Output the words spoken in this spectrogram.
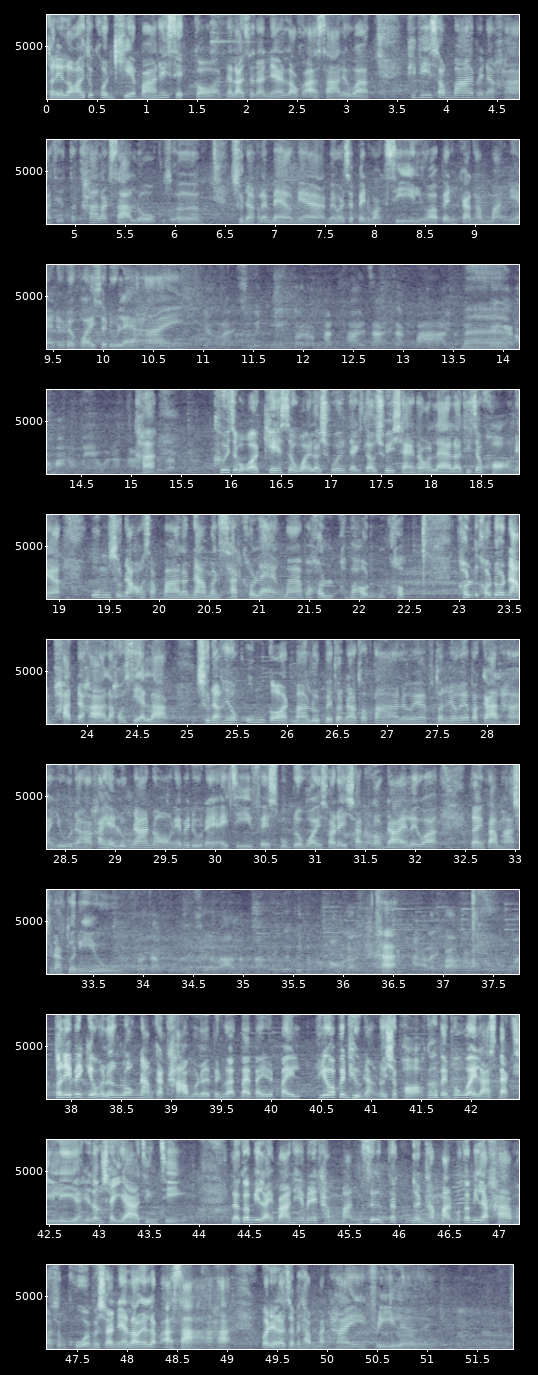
ตอนนี้รอให้ทุกคนเคลียร์บ้านให้เสร็จก่อนแล้วหลังจากนั้นเนี่ยเราก็อาสาเลยว่าพี่ๆซ่อมบ้านไปนะคะที่ค่ารักษาโรคเอ่อสุนัขและแมวเนี่ยไม่ว่าจะเป็นวัคซีนหรือว่าเป็นการทำหมันเนี่ยเดี๋ยวเดอะไวส์จะดูแลให้อย่างหลายชีวิตเองก็ต้องพัดพรากจากจากบ้านมากแต่อย่างน้องหมาน้องแมวอะนะ คะค่ะอแบบคือจะบอกว่าเคสเอาไว้เราช่วยแต่เราช่วยแชงแต่วันแรกแล้วที่เจ้าของเนี่ยอุ้มสุนัขออกจากบ้านแล้วน้ำมันซัดเขาแรงมากเพราะเขาเขาเขาเขาเขาโดนน้ำพัดอะค่ะแล้วเขาเสียหลักสุนัขที่เขาอุ้มกอดมาหลุดไปต่อหน้าต่อตาเลยอะตอนนี้เราก็ประกาศหาอยู่นะคะใครเห็นรูปหน้าน้องเนี่ยไปดูใน IG Facebook The Voice Foundation ของเราได้เลยว่าเรายังตามหาสุนัขตัวนี้อยู่นอกจากพวกเรื่องเชื้อราต่างๆที่เกิดขึ้นกับน้องๆแล้วที่ค่ะ ตอนนี้เป็นเกี่ยวกับเรื่องโรคน้ำกัดเท้าหมดเลยเป็นแบบไปไปไปเรียกว่าเป็นผิวหนังโดยเฉพาะ ก็คือเป็นพวกไวรัสแบคทีเรียที่ต้องใช้ยาจริง ๆ แล้วก็มีหลายบ้านที่ไม่ได้ทำหมัน ซึ่งถ้าเงินทำหมันมันก็มีราคาพอสมควร เพราะฉะนั้นเราได้รับอาสาค่ะว่าเดี๋ยวเราจะไปทำหมันให้ฟรีเลย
